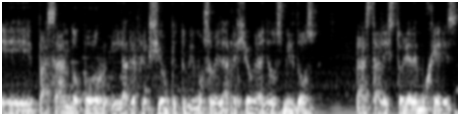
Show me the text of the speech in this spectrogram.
eh, pasando por la reflexión que tuvimos sobre la región en el año 2002 hasta la historia de mujeres,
